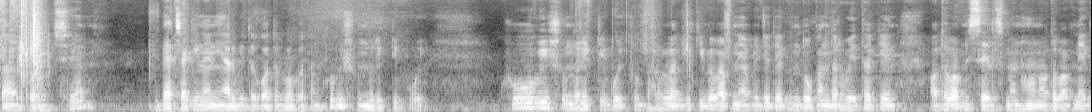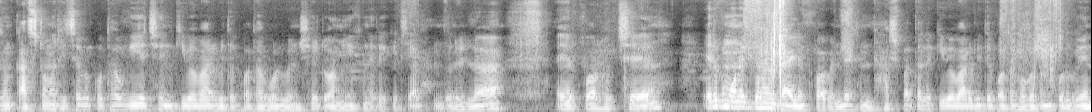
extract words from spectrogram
তারপর হচ্ছে বেচা কিনা নিয়ে আরবিতে কথোপকথন। খুবই সুন্দর একটি বই। খুবই সুন্দর একটি বই, খুব ভালো লাগবে। কীভাবে আপনি আপনি যদি একজন দোকানদার হয়ে থাকেন অথবা আপনি সেলসম্যান হন অথবা আপনি একজন কাস্টমার হিসেবে কোথাও গিয়েছেন, কীভাবে আরবিতে কথা বলবেন, সেটাও আমি এখানে রেখেছি, আলহামদুলিল্লাহ। এরপর হচ্ছে এরকম অনেক ধরনের ডায়লগ পাবেন। দেখেন, হাসপাতালে কীভাবে আরবিতে কথোপকথন করবেন,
